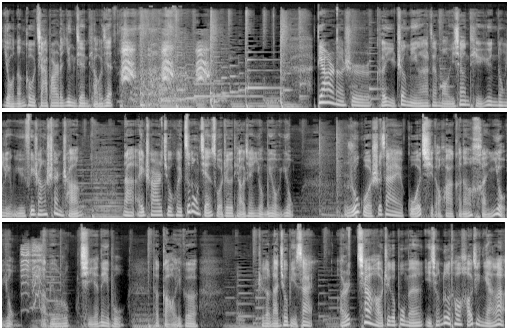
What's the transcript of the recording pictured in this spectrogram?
有能够加班的硬件条件。第二呢是可以证明啊在某一项体育运动领域非常擅长，那 HR 就会自动检索这个条件有没有用。如果是在国企的话，可能很有用啊。比如企业内部，他搞一个这个篮球比赛，而恰好这个部门已经乐透好几年了，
